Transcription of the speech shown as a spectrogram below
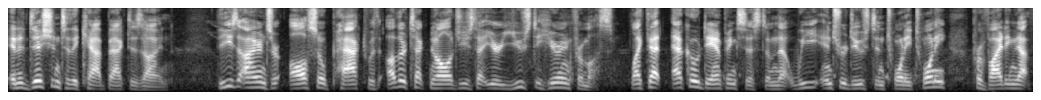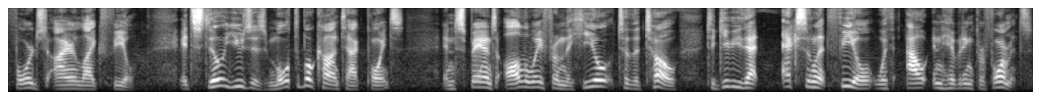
In addition to the cap back design, these irons are also packed with other technologies that you're used to hearing from us, like that echo damping system that we introduced in 2020, providing that forged iron-like feel. It still uses multiple contact points and spans all the way from the heel to the toe to give you that excellent feel without inhibiting performance.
